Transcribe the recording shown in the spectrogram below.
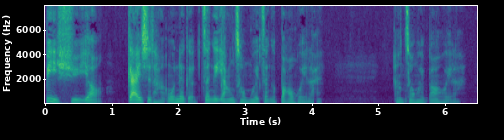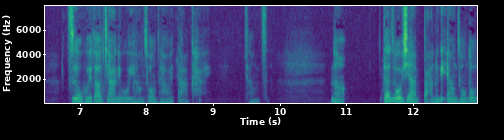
必须要该是她，我那个整个洋葱会整个包回来，洋葱会包回来，只有回到家里，我洋葱才会打开，这样子。那但是我现在把那个洋葱都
